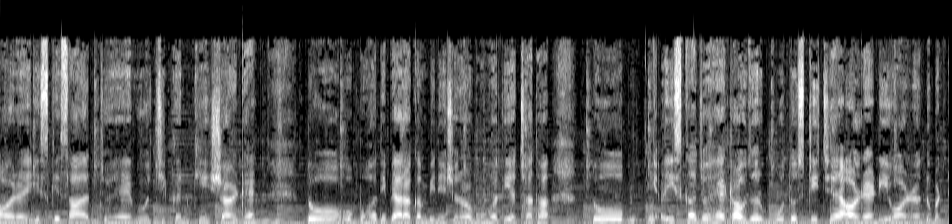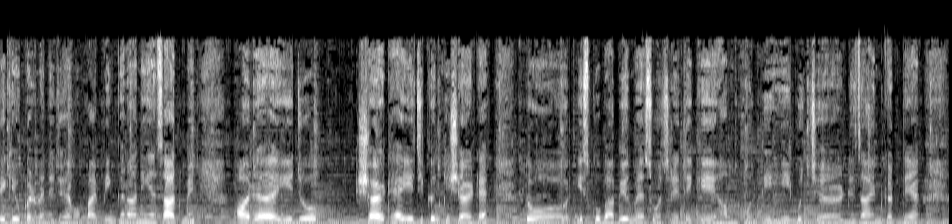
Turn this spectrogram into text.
और इसके साथ जो है वो चिकन की शर्ट है। तो बहुत ही प्यारा कम्बिनेशन और बहुत ही अच्छा था। तो इसका जो है ट्राउज़र वो तो स्टिच है ऑलरेडी और दुपट्टे के ऊपर मैंने जो है वो पाइपिंग करानी है साथ में। और ये जो शर्ट है, ये चिकन की शर्ट है तो इसको भाभी और मैं सोच रहे थे कि हम खुद ही कुछ डिज़ाइन करते हैं।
